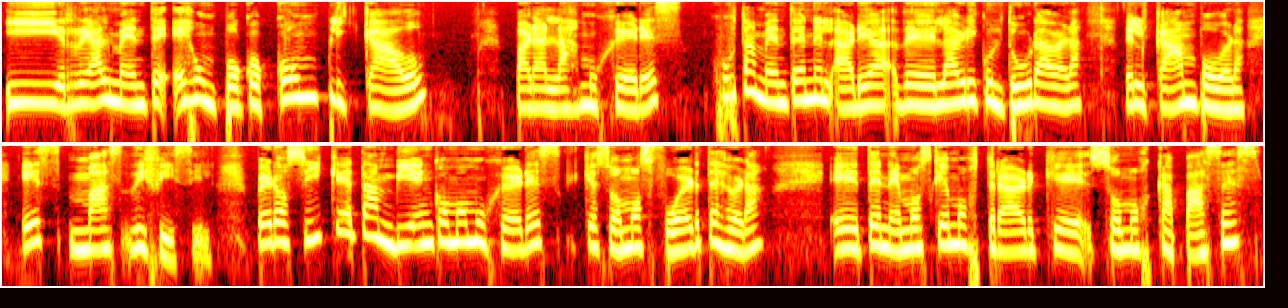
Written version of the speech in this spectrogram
y realmente es un poco complicado para las mujeres justamente en el área de la agricultura, ¿verdad? Del campo, ¿verdad? Es más difícil. Pero sí que también como mujeres que somos fuertes, ¿verdad? Eh, tenemos que mostrar que somos capaces,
